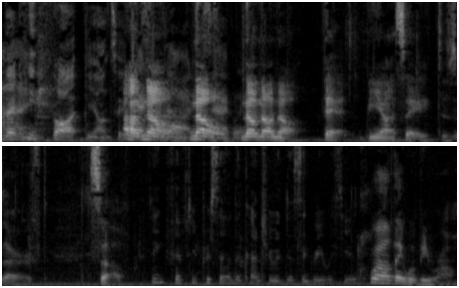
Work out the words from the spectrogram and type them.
that he thought Beyonce. uh, no, thought, no, exactly. no, no, no, that Beyonce deserved. So I think fifty percent of the country would disagree with you. Well, they would be wrong.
